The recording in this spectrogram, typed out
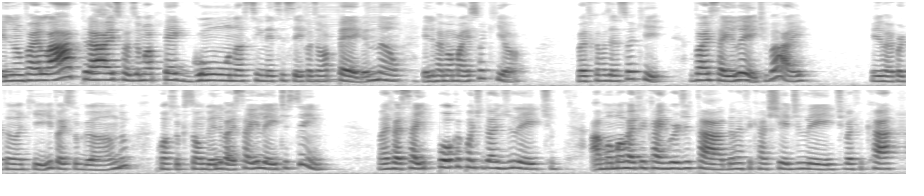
Ele não vai lá atrás fazer uma pegona assim nesse seio, fazer uma pega. Não. Ele vai mamar isso aqui, ó. Vai ficar fazendo isso aqui. Vai sair leite? Vai. Ele vai apertando aqui, vai sugando. Com a sucção dele vai sair leite, sim mas vai sair pouca quantidade de leite. A mama vai ficar engorditada, vai ficar cheia de leite, vai ficar.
